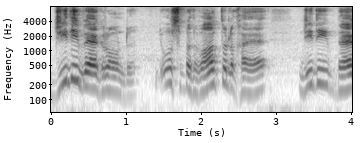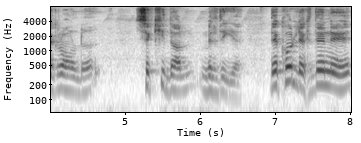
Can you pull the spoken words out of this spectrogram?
ਜਿਹਦੀ ਬੈਕਗ੍ਰਾਉਂਡ ਉਸ ਵਿਦਵਾਨ ਤੋਂ ਲਿਖਾਇਆ ਜਿਹਦੀ ਬੈਕਗ੍ਰਾਉਂਡ ਸਿੱਖੀ ਨਾਲ ਮਿਲਦੀ ਹੈ। ਦੇਖੋ, ਲਿਖਦੇ ਨੇ,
